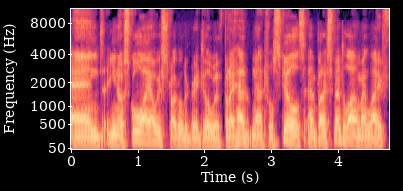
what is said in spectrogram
and, you know, school I always struggled a great deal with, but I had natural skills. And, but I spent a lot of my life,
